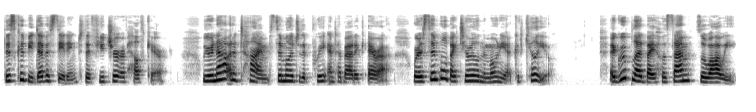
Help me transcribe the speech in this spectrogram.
This could be devastating to the future of healthcare. We are now at a time similar to the pre-antibiotic era, where a simple bacterial pneumonia could kill you. A group led by Hosam Zowawi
